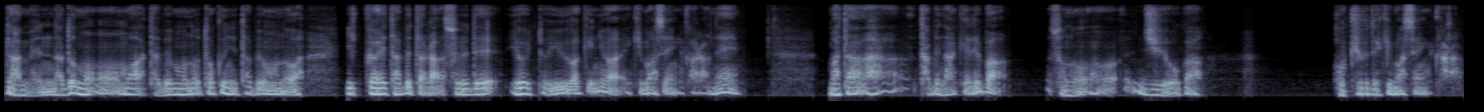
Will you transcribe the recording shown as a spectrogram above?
ラーメンなどもまあ食べ物特に食べ物は一回食べたらそれで良いというわけにはいきませんからね。また食べなければその需要が補給できませんから。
